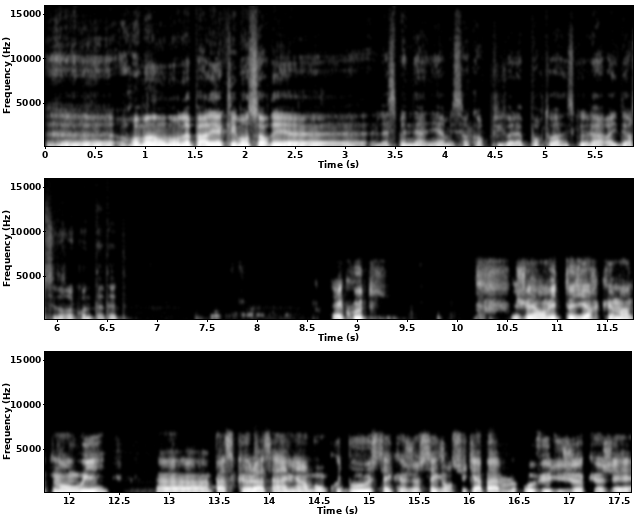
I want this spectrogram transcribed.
Romain, on en a parlé à Clément Sordet la semaine dernière, mais c'est encore plus valable pour toi. Est-ce que la Ryder, c'est dans un coin de ta tête? Écoute, je vais envie de te dire que maintenant, oui. Euh, parce que là, ça a mis un bon coup de boost et que je sais que j'en suis capable au vu du jeu que j'ai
